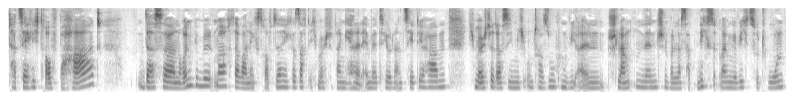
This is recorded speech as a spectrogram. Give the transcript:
tatsächlich darauf beharrt dass er ein Röntgenbild macht. Da war nichts drauf. Da habe ich gesagt, ich möchte dann gerne ein MRT oder ein CT haben. Ich möchte, dass sie mich untersuchen wie einen schlanken Menschen, weil das hat nichts mit meinem Gewicht zu tun.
